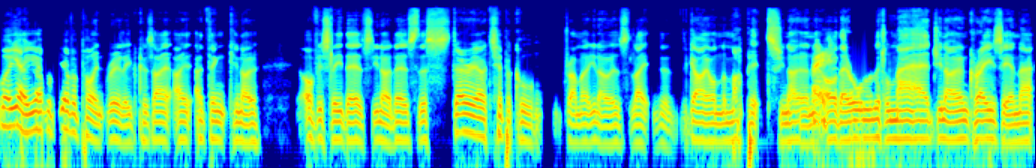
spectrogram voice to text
Well, yeah, you have a, you have a point really because I, I I think you know obviously there's you know there's the stereotypical drummer you know as like the, the guy on the muppets you know and right. oh they're all a little mad you know and crazy and that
